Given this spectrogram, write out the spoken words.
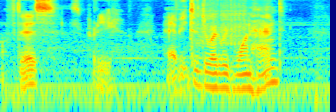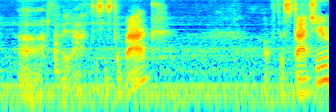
of this. It's pretty heavy to do it with one hand. Uh, but yeah this is the back of the statue.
